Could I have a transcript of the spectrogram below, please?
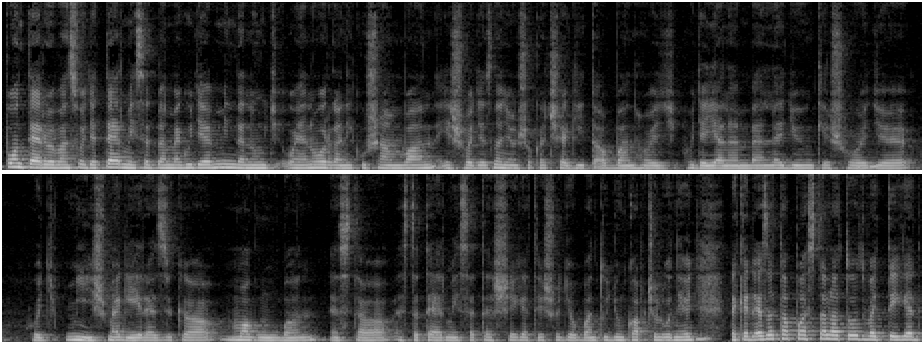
Pont erről van szó, hogy a természetben meg ugye minden úgy olyan organikusan van, és hogy ez nagyon sokat segít abban, hogy, hogy a jelenben legyünk, és hogy, hogy mi is megérezzük a magunkban ezt a, ezt a természetességet, és hogy jobban tudjunk kapcsolódni, hogy neked ez a tapasztalatod, vagy téged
